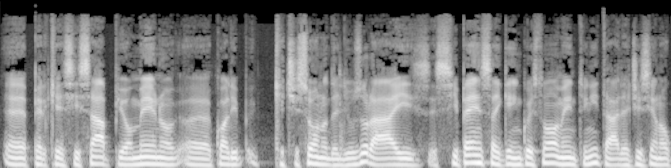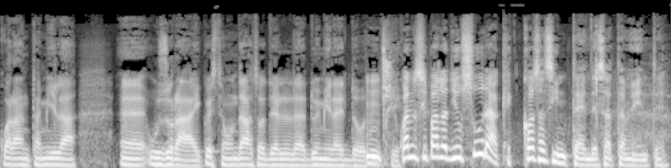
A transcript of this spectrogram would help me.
eh, perché si sa più o meno eh, quali, che ci sono degli usurai. Si pensa che in questo momento in Italia ci siano 40.000 eh, usurai, questo è un dato del Mm. 2012. Quando si parla di usura, che cosa si intende esattamente?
